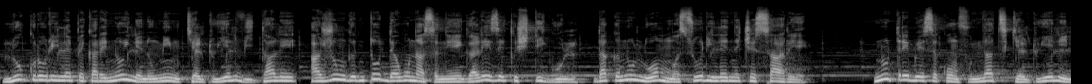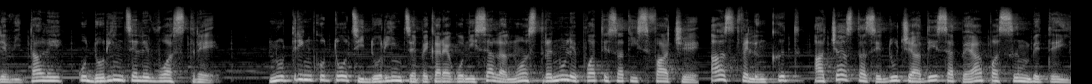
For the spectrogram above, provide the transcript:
Lucrurile pe care noi le numim cheltuieli vitale ajung întotdeauna să ne egaleze câștigul dacă nu luăm măsurile necesare. Nu trebuie să confundați cheltuielile vitale cu dorințele voastre. Nutrim cu toții dorințe pe care agoniseala noastră nu le poate satisface, astfel încât aceasta se duce adesea pe apa sâmbetei.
